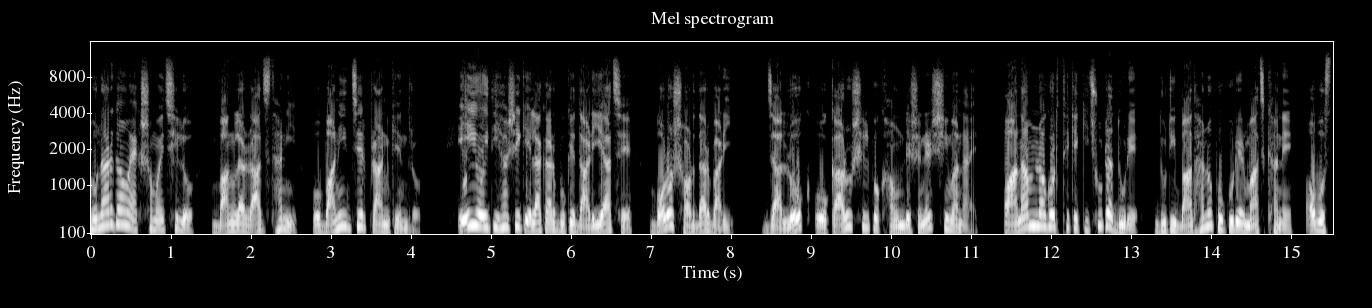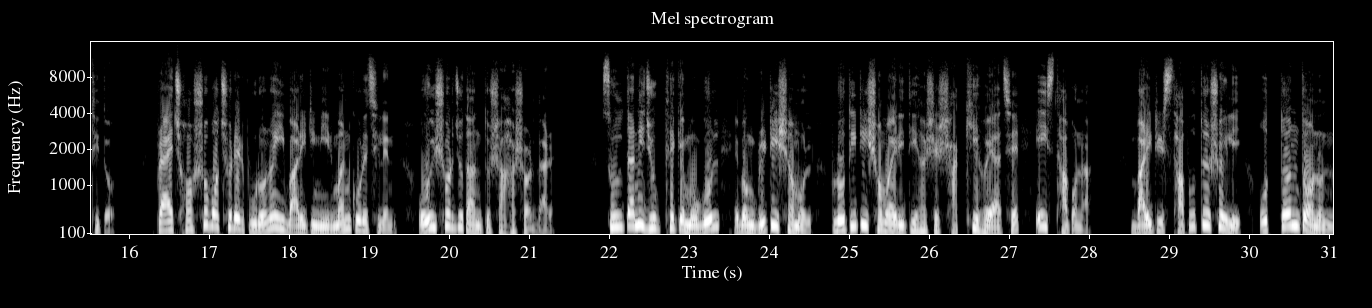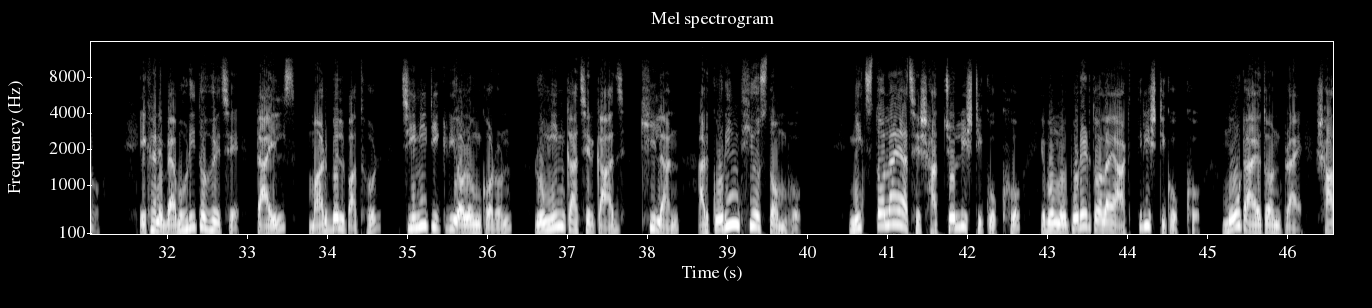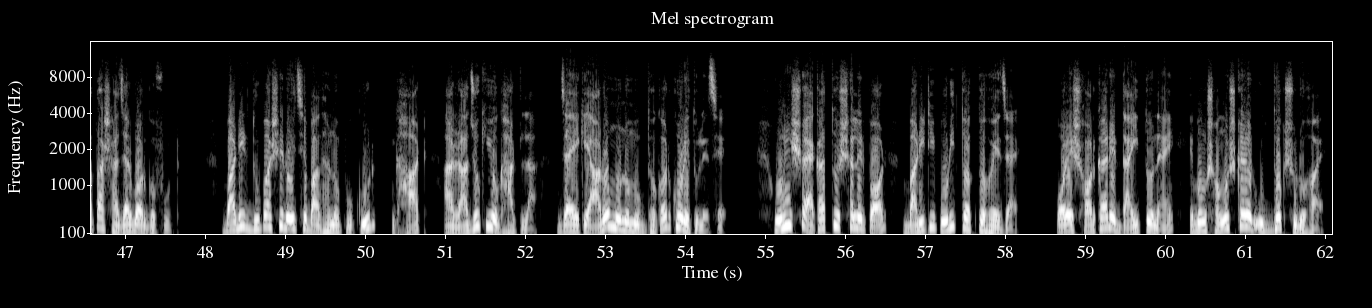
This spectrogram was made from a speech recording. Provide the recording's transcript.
সোনারগাঁও একসময় ছিল বাংলার রাজধানী ও বাণিজ্যের প্রাণকেন্দ্র। এই ঐতিহাসিক এলাকার বুকে দাঁড়িয়ে আছে বড় সর্দার বাড়ি, যা লোক ও কারুশিল্প ফাউন্ডেশনের সীমানায় পানামনগর থেকে কিছুটা দূরে দুটি বাঁধানো পুকুরের মাঝখানে অবস্থিত। প্রায় ছশো বছরের পুরনো এই বাড়িটি নির্মাণ করেছিলেন ঐশ্বর্যতান্ত সাহা সর্দার। সুলতানি যুগ থেকে মোগল এবং ব্রিটিশ আমল প্রতিটি সময়ের ইতিহাসের সাক্ষী হয়ে আছে এই স্থাপনা। বাড়িটির স্থাপত্যশৈলী অত্যন্ত অনন্য। এখানে ব্যবহৃত হয়েছে টাইলস, মার্বেল পাথর, চিনি টিকরি অলঙ্করণ, রঙিন কাচের কাজ, খিলান আর করিন্থীয় স্তম্ভ। নিচতলায় আছে সাতচল্লিশটি কক্ষ এবং ওপরের তলায় আটত্রিশটি কক্ষ। মোট আয়তন প্রায় সাতাশ হাজার বর্গফুট বাড়ির দুপাশে রয়েছে বাঁধানো পুকুর, ঘাট আর রাজকীয় ঘাটলা, যা একে আরও মনোমুগ্ধকর করে তুলেছে। উনিশশো একাত্তর সালের পর বাড়িটি পরিত্যক্ত হয়ে যায়। পরে সরকারের দায়িত্ব নেয় এবং সংস্কারের উদ্যোগ শুরু হয়।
